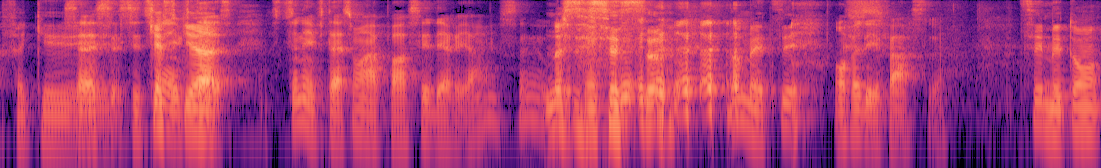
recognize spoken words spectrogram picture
Fait que. C'est- C'est-tu Qu'est-ce une, a? invitation à passer derrière, ça? ou- Non, c'est c'est ça. Non, mais tu sais, On fait des farces, là. tu sais, mettons,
